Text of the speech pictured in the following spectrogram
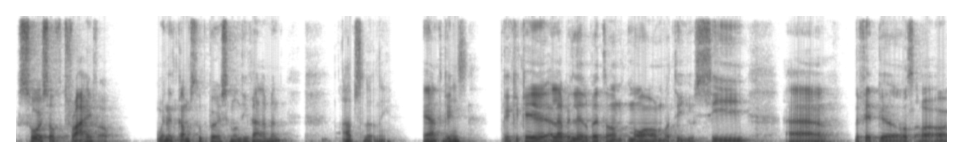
source of drive or when it comes to personal development Absolutely. yeah Yes. can, can- can you elaborate a little bit on more on what do you see, uh, the fit girls, or, or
